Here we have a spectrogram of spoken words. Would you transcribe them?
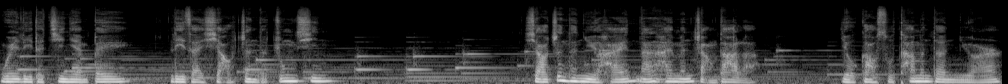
威利的纪念碑立在小镇的中心。小镇的女孩、男孩们长大了，又告诉他们的女儿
